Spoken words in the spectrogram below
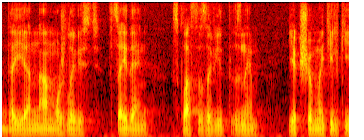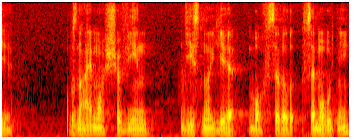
дає нам можливість в цей день скласти завіт з ним, якщо ми тільки узнаємо, що він дійсно є Бог всемогутній,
